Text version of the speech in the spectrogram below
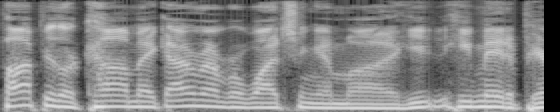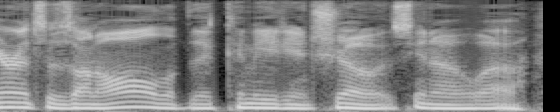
popular comic. I remember watching him. Uh, he he made appearances on all of the comedian shows. You know, uh,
